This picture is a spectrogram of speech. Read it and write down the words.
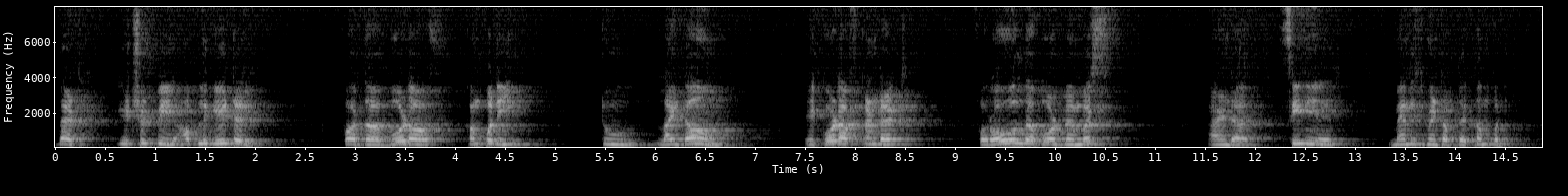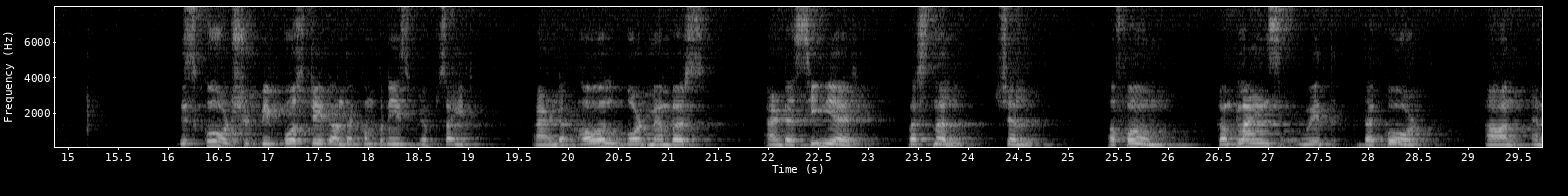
that it should be obligatory for the board of company to lie down a code of conduct for all the board members and uh, senior management of the company. This code should be posted on the company's website and all board members and uh, senior personnel shall affirm compliance with the code on an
